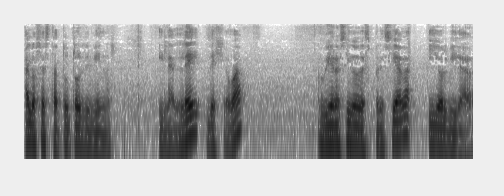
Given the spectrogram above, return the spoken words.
a los estatutos divinos y la ley de Jehová hubiera sido despreciada y olvidada.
